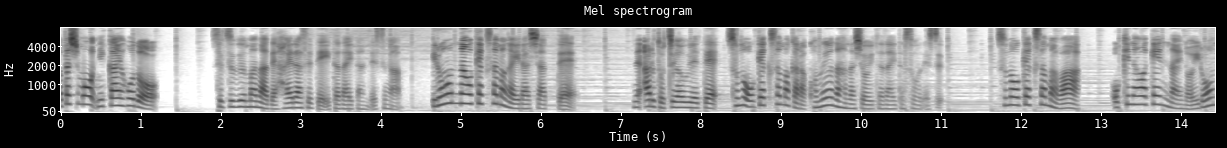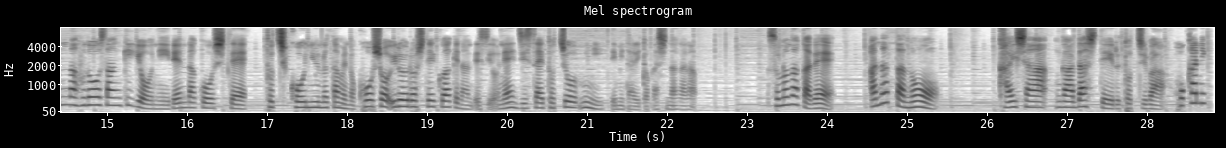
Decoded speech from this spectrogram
私も2回ほど接遇マナーで入らせていただいたんですがいろんなお客様がいらっしゃって、ね、ある土地が売れてそのお客様からこのような話をいただいたそうです。そのお客様は沖縄県内のいろんな不動産企業に連絡をして土地購入のための交渉をいろいろしていくわけなんですよね。実際土地を見に行ってみたりとかしながら。その中であなたの会社が出している土地は他に比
